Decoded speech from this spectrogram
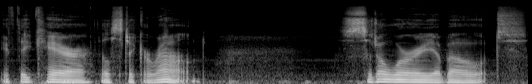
if they care, they'll stick around. So, don't worry about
